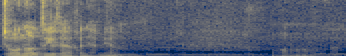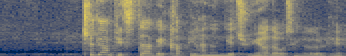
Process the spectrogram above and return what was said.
저는 어떻게 생각하냐면 어, 최대한 비슷하게 카피하는 게 중요하다고 생각을 해요.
